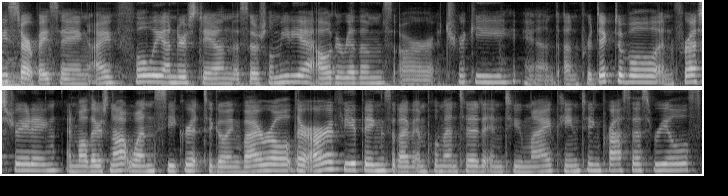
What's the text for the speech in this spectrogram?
Me start by saying I fully understand the social media algorithms are tricky and unpredictable and frustrating. And while there's not one secret to going viral, there are a few things that I've implemented into my painting process reels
